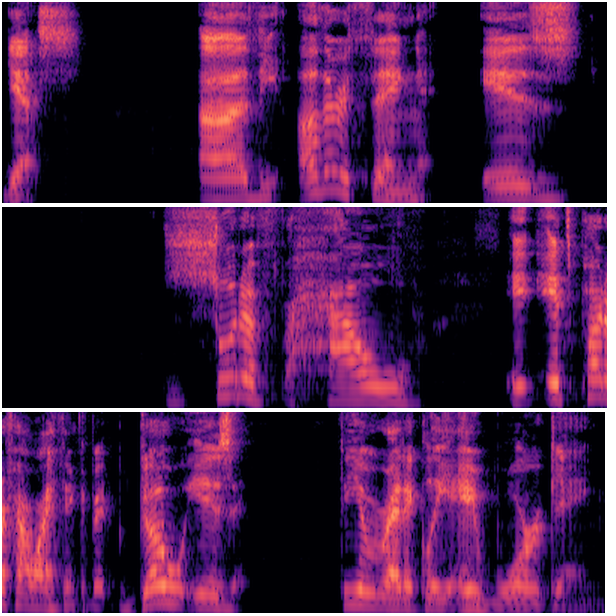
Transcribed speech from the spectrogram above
Yes. Uh, the other thing is sort of how it, it's part of how I think of it. Go is theoretically a war game.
